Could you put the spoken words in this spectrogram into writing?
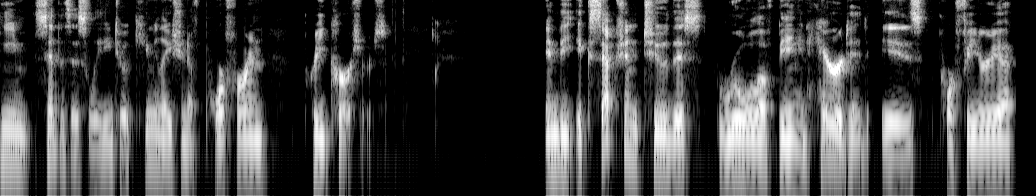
heme synthesis leading to accumulation of porphyrin precursors. And the exception to this rule of being inherited is porphyria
